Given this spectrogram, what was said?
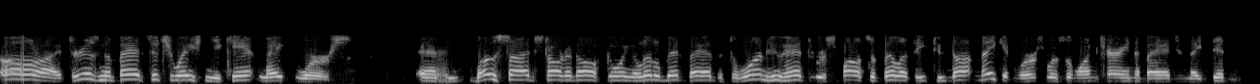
All right. There isn't a bad situation you can't make worse. And both sides started off going a little bit bad, but the one who had the responsibility to not make it worse was the one carrying the badge, and they didn't.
